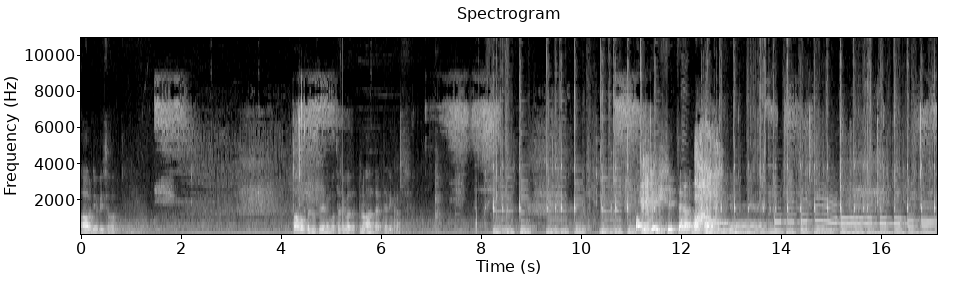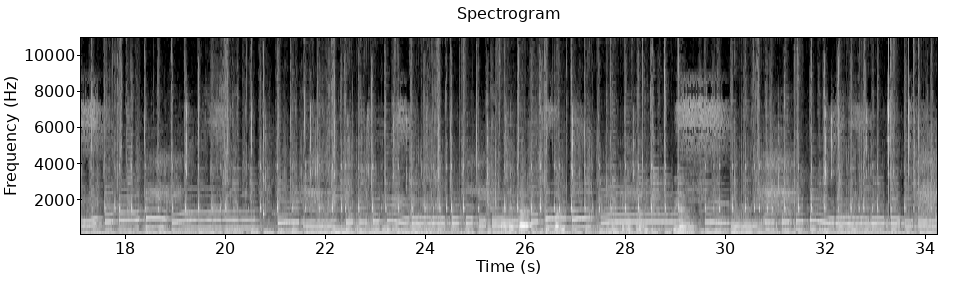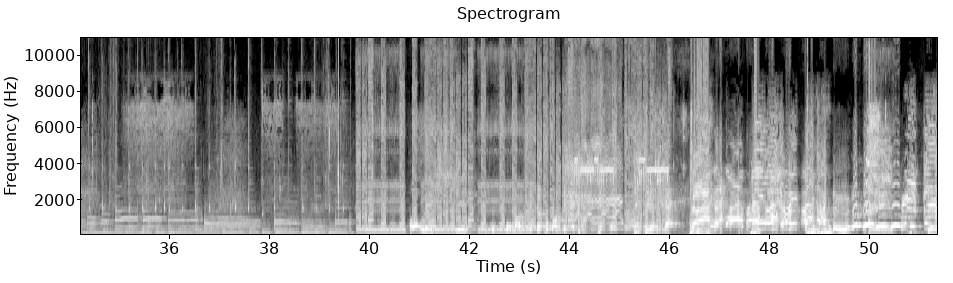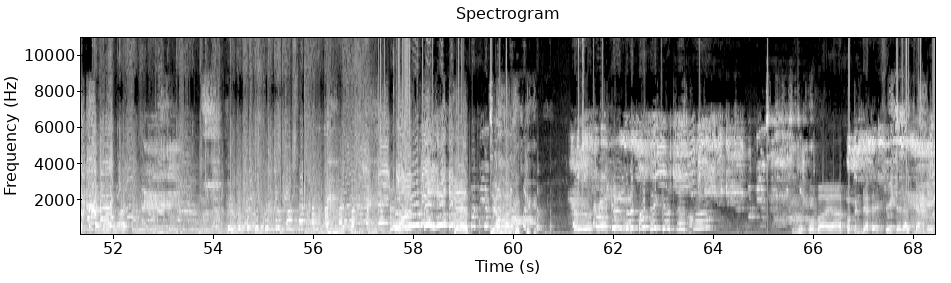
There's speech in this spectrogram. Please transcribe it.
audiovisual. Pavopesusieni, mutta sekoitettuna Undertalein kanssa. Holy shit, sehän on pavopesusieni. Mä sentään tuplahyppy. Kaikkea tuplahyppyjä. Holy shit! Oma Get dog. O Baia Dashi Daddy.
